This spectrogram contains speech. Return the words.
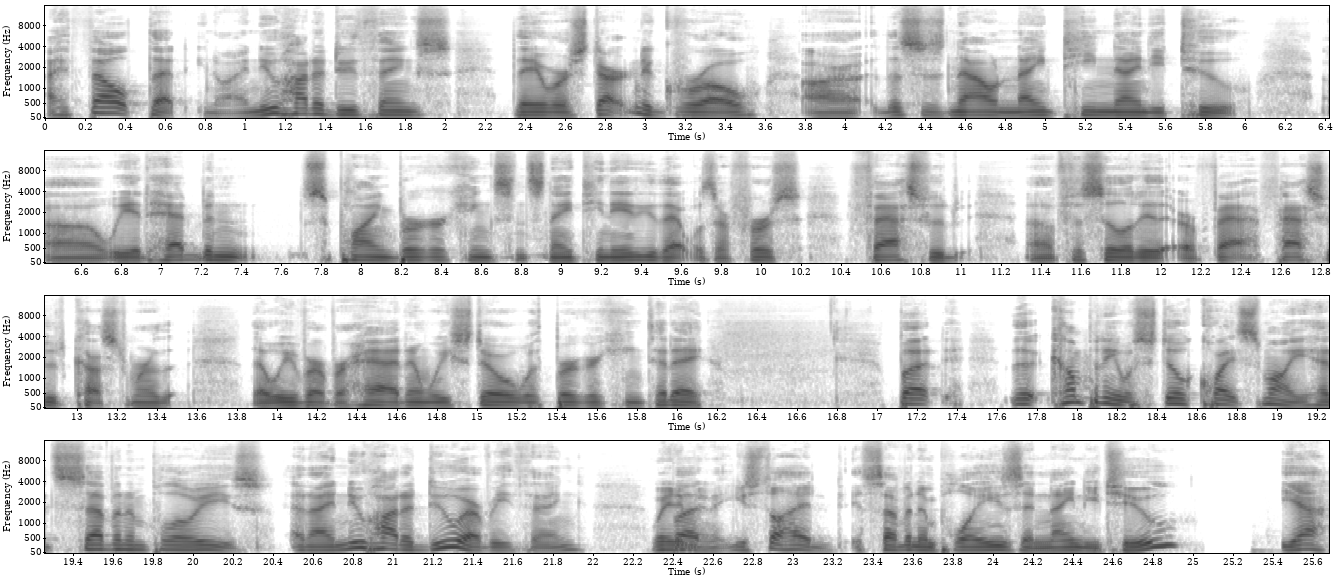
I felt that you know I knew how to do things. They were starting to grow. Uh, this is now 1992. Uh, we had had been supplying Burger King since 1980. That was our first fast food uh, facility or fa- fast food customer that, that we've ever had, and we still with Burger King today. But the company was still quite small. You had seven employees, and I knew how to do everything. Wait but- a minute. You still had seven employees in 92? Yeah,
